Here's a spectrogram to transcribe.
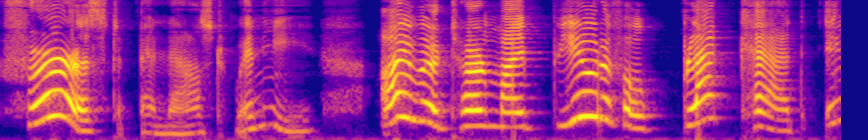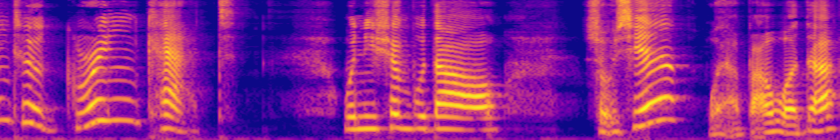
First, announced Winnie, I will turn my beautiful black cat into a green cat. 温妮宣布道。 首先，我要把我的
